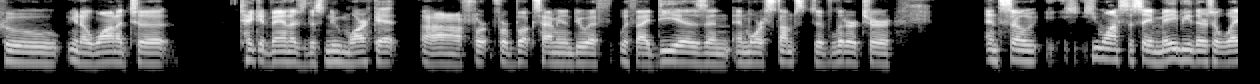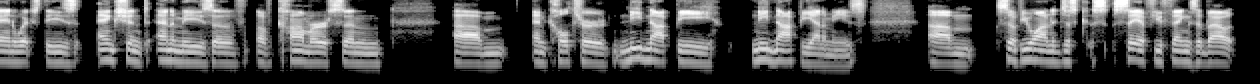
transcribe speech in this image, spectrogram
who you know wanted to take advantage of this new market uh, for for books having to do with with ideas and and more substantive literature. And so he wants to say maybe there's a way in which these ancient enemies of of commerce and um, and culture need not be need not be enemies. Um, so if you want to just say a few things about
